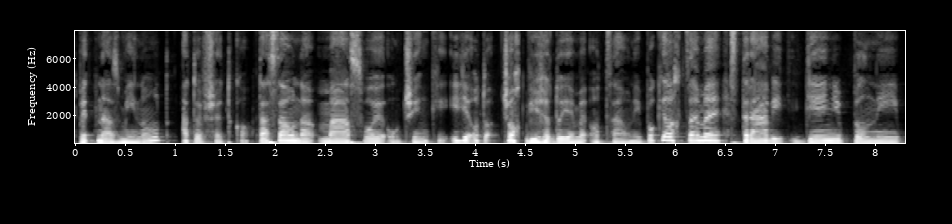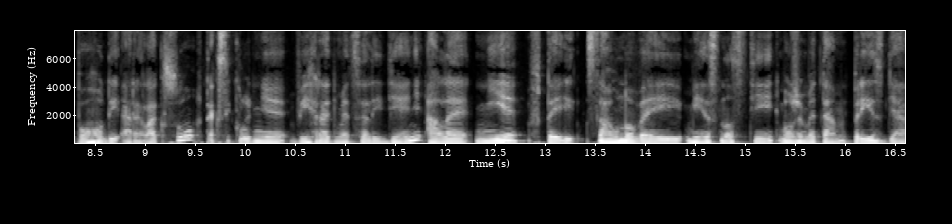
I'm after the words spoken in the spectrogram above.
15 minút a to je všetko. Tá sauna má svoje účinky. Ide o to, čo vyžadujeme od sauny. Pokiaľ chceme stráviť deň plný pohody a relaxu, tak si kľudne vyhraďme celý deň, ale nie v tej saunovej miestnosti. Môžeme tam prísť a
